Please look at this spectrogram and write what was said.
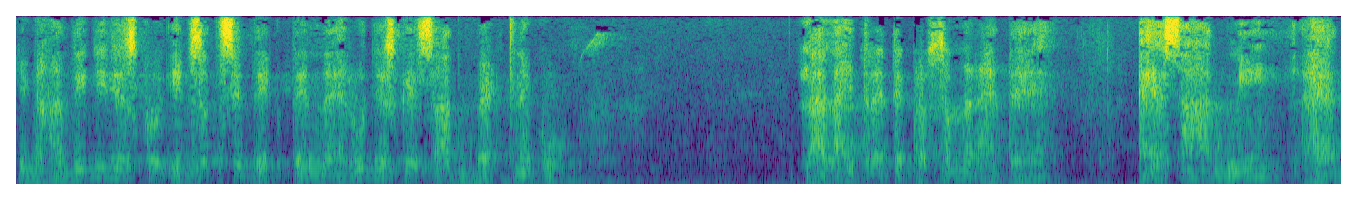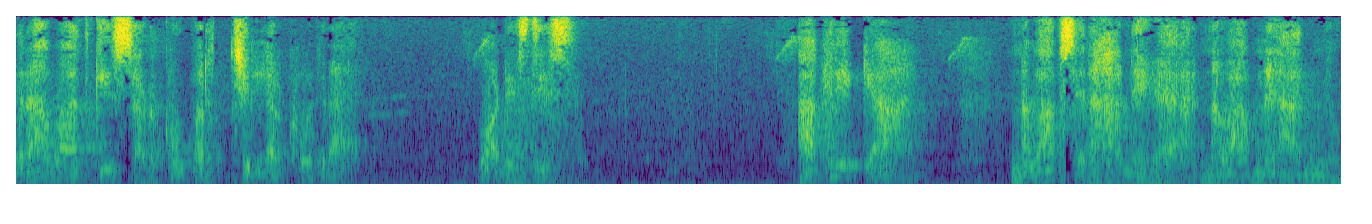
कि गांधी जी जिसको इज़्ज़त से देखते, नेहरू जिसके साथ बैठने को लालायित रहते, प्रसन्न रहते, ऐसा आदमी हैदराबाद की सड़कों पर चिल्लर खोज रहा है। वॉट इज़ दिस आखिर क्या है? नवाब से रहा नहीं गया। नवाब ने आदमी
